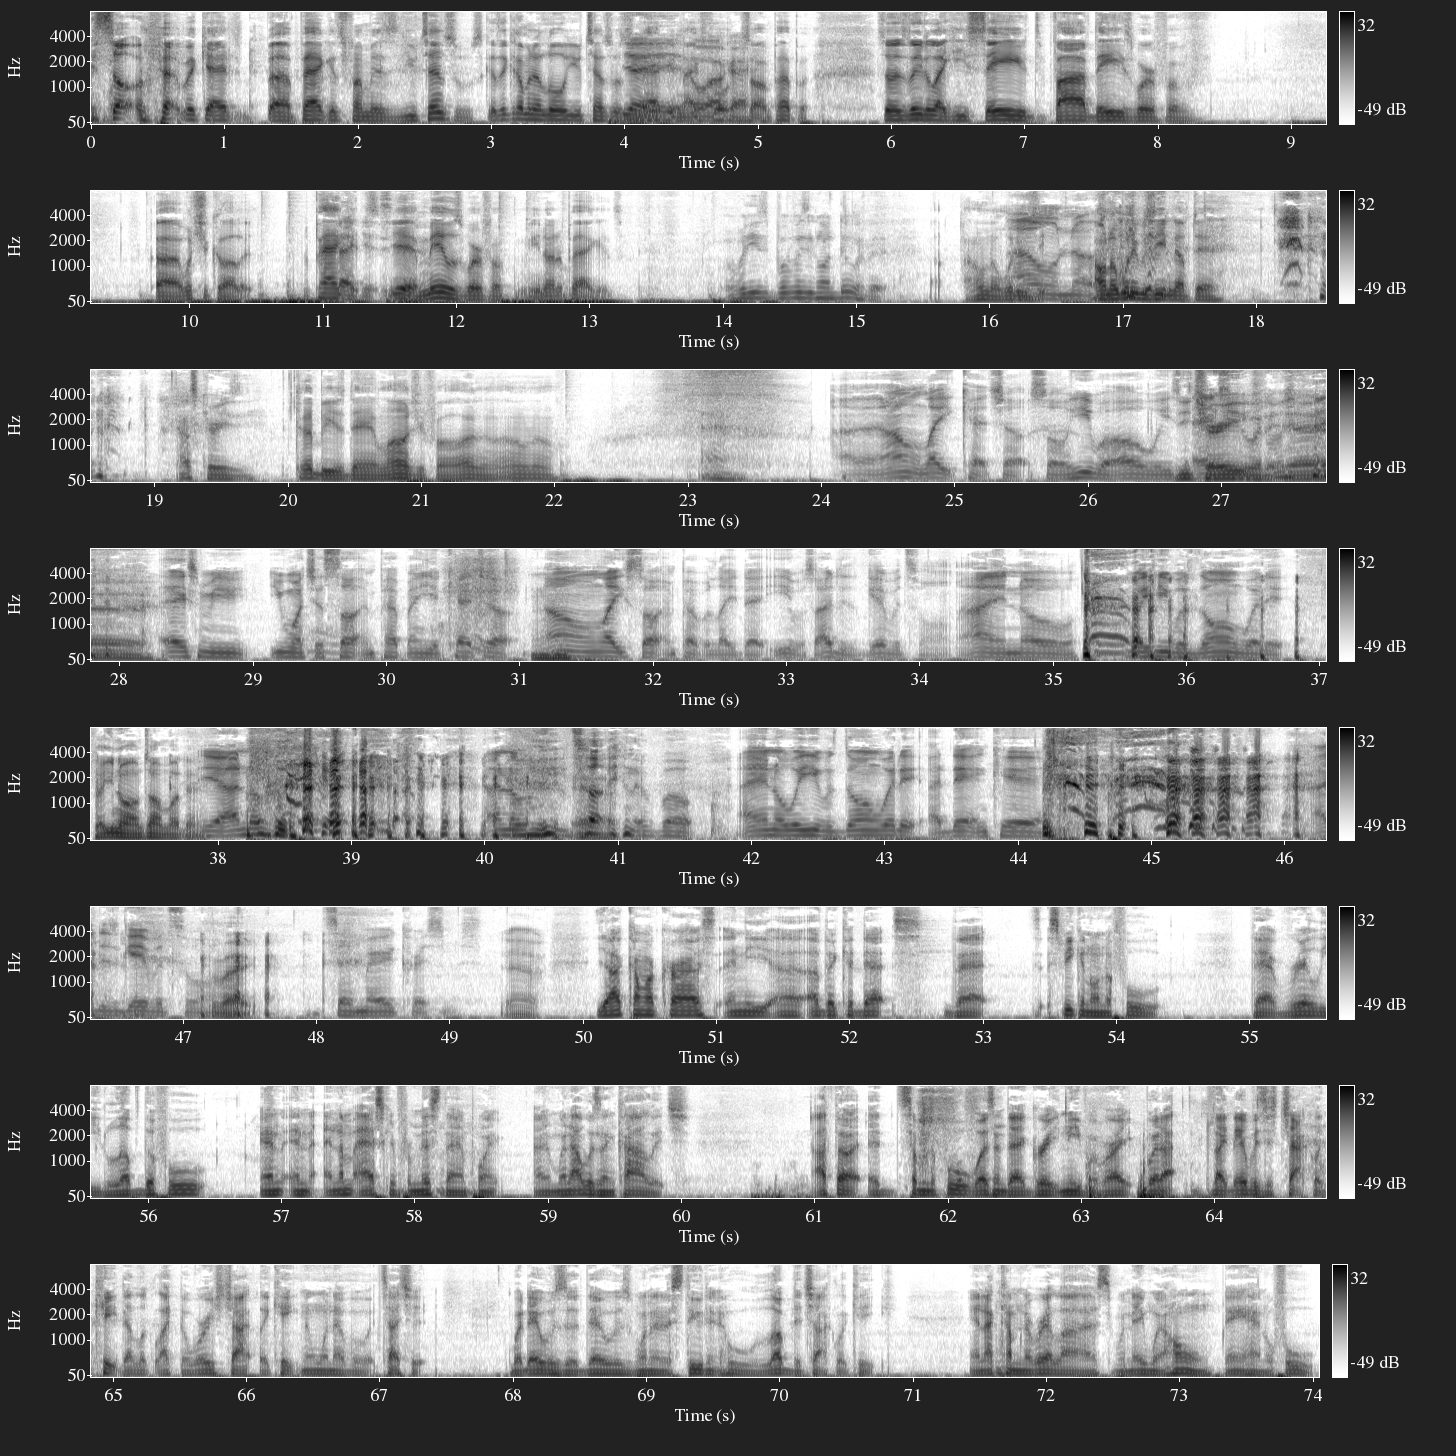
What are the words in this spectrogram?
salt and pepper cat, uh, packets from his utensils because they come in a little utensils, Yeah, yeah, napkin, yeah. knife, Oh, fork, okay. salt and pepper. So it's literally like he saved five days worth of uh, what you call it, the packets. Packets, yeah, yeah. meals worth of you know the packets. what, he's, what was he gonna do with it? I don't know what he I was. don't know. I don't know what he was eating up there. That's crazy. Could be his damn laundry fall. all I know. I don't know. I, I don't like ketchup, so he will always You ask trade me with for- it, yeah. ask me, you want your salt and pepper and your ketchup? I mm-hmm. don't like salt and pepper like that either, so I just give it to him. I didn't know what he was doing with it. So you know what I'm talking about then. Yeah, I know. I know what he's talking about. I didn't know what he was doing with it. I didn't care. I just gave it to him. Right. Said Merry Christmas. Yeah. Y'all come across any uh, other cadets that speaking on the food that really love the food? And and and I'm asking from this standpoint. And when I was in college, I thought some of the food wasn't that great neither, right? But I, like there was this chocolate cake that looked like the worst chocolate cake. No one ever would touch it. But there was a there was one of the student who loved the chocolate cake, and I come to realize when they went home they ain't had no food,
